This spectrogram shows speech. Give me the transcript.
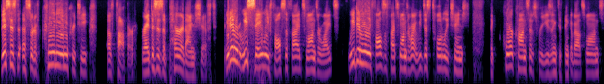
this is a sort of Kuhnian critique of Popper, right? This is a paradigm shift. We didn't, we say we falsified swans or whites. We didn't really falsify swans or white. We just totally changed the core concepts we're using to think about swans,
